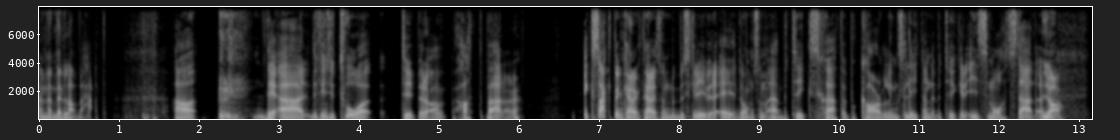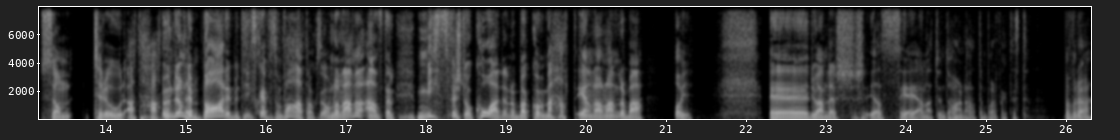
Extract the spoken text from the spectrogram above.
and then they love the hat. Ja, det, är, det finns ju två typer av hattbärare. Exakt den karaktär som du beskriver är ju de som är butikschefer på Carlings liknande butiker i småstäder. Ja. Som tror att hatten... Undrar om det bara är butikschefer som får hatt också. Om någon annan anställd missförstår koden och bara kommer med hatt ena eller andra och bara oj. Eh, du Anders, jag ser gärna att du inte har den där hatten på dig faktiskt. Varför då?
